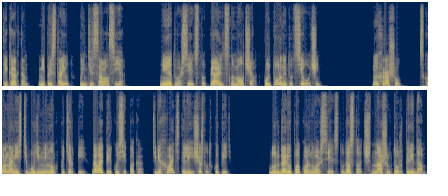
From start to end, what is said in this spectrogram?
«Ты как там? Не пристают?» — поинтересовался я. «Нет, ваше сельство, пялятся, но молчат. Культурные тут все очень». «Ну и хорошо. Скоро на месте будем, немного потерпи. Давай перекуси пока. Тебе хватит или еще что-то купить?» «Благодарю покорно ваше сельство. Достаточно. Нашим тоже передам».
